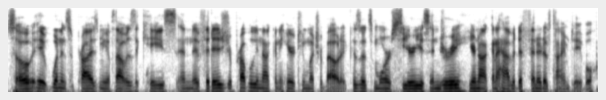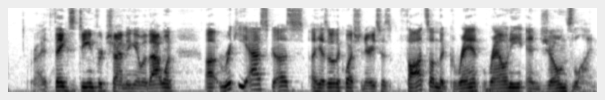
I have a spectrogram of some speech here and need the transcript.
So it wouldn't surprise me if that was the case. And if it is, you're probably not going to hear too much about it because it's a more serious injury. You're not going to have a definitive timetable. Right. Thanks, Dean, for chiming in with that one. Uh, Ricky asked us, uh, he has another question here. He says, thoughts on the Grant, Rowney, and Jones line?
